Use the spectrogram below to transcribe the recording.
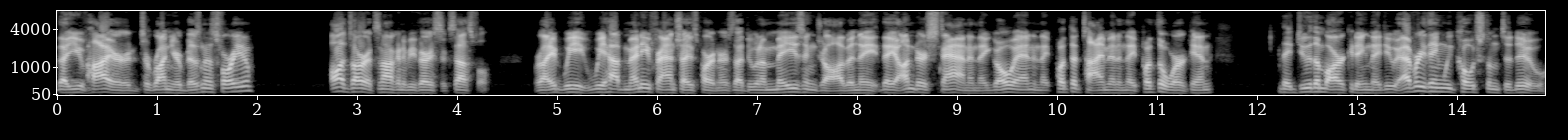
that you've hired to run your business for you, odds are it's not going to be very successful. Right. We we have many franchise partners that do an amazing job and they they understand and they go in and they put the time in and they put the work in they do the marketing, they do everything we coach them to do.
